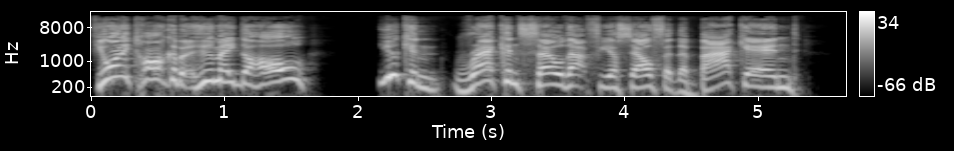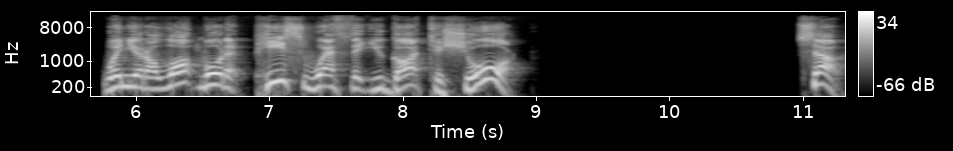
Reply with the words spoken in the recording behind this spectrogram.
If you want to talk about who made the hole, you can reconcile that for yourself at the back end when you're a lot more at peace with that you got to shore. So,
